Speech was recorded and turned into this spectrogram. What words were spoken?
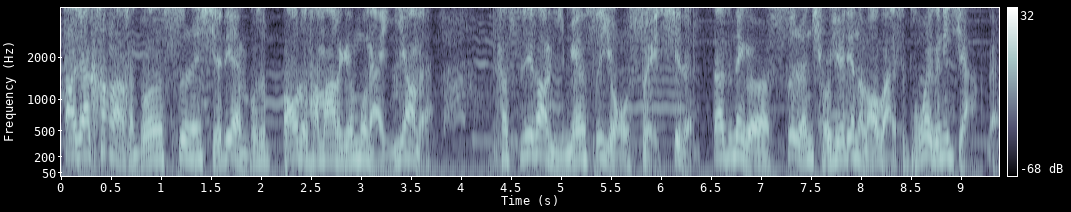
大家看了很多私人鞋店，不是包的他妈的跟木乃伊一样的，它实际上里面是有水汽的，但是那个私人球鞋店的老板是不会跟你讲的，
